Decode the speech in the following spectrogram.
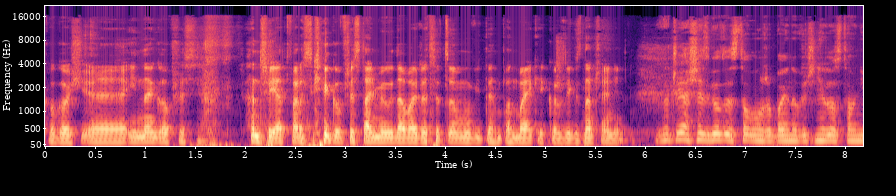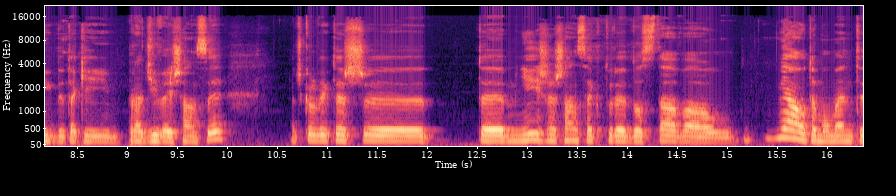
kogoś e, innego przez Andrzeja Twarskiego, przestańmy udawać, że to co mówi ten pan ma jakiekolwiek znaczenie. Znaczy ja się zgodzę z tobą, że Bajnowicz nie dostał nigdy takiej prawdziwej szansy, aczkolwiek też e, te mniejsze szanse, które dostawał, miał te momenty,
